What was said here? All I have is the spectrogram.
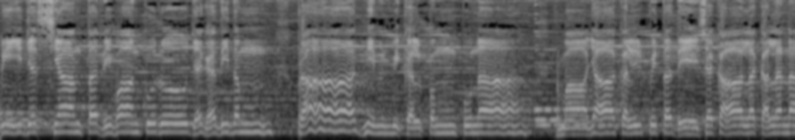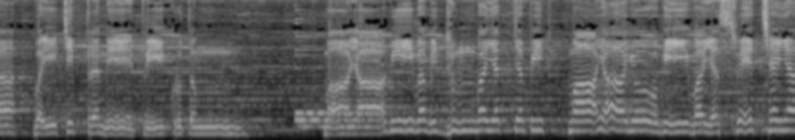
बीजस्यान्तरिवाङ्कुरो जगदिदं प्राज्ञिर्विकल्पं पुनः मायाकल्पितदेशकालकलना वैचित्रनेत्रीकृतम् मायावीव विजृम्भयत्यपि मायायोगी वयस्वेच्छया।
